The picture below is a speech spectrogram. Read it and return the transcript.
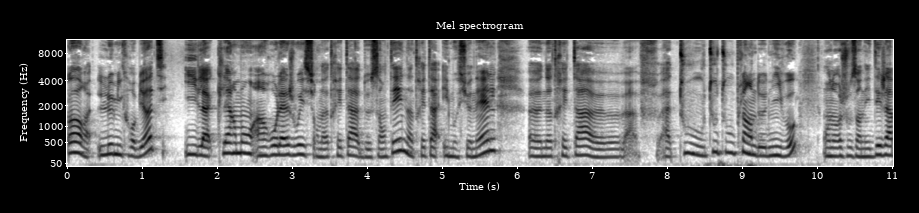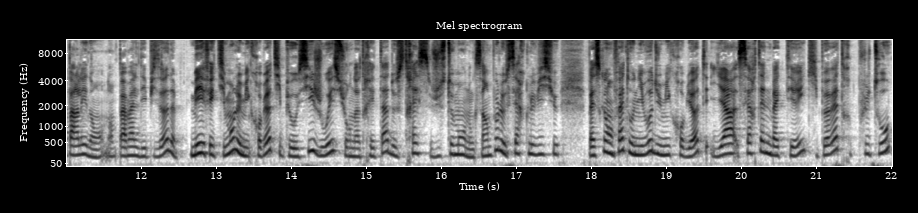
Or, le microbiote, il a clairement un rôle à jouer sur notre état de santé, notre état émotionnel, euh, notre état euh, à tout, tout, tout plein de niveaux. Je vous en ai déjà parlé dans, dans pas mal d'épisodes. Mais effectivement, le microbiote, il peut aussi jouer sur notre état de stress, justement. Donc c'est un peu le cercle vicieux. Parce qu'en fait, au niveau du microbiote, il y a certaines bactéries qui peuvent être plutôt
